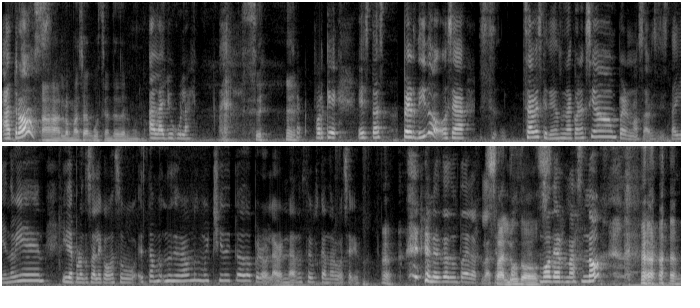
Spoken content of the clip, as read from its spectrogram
Atroz. Ajá, lo más angustiante del mundo. A la yugular. Sí. Porque estás perdido, o sea, sabes que tienes una conexión, pero no sabes si está yendo bien. Y de pronto sale como su, estamos, nos llevamos muy chido y todo, pero la verdad no estoy buscando algo serio. en este asunto de la relación. Saludos. Modernas, ¿no?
